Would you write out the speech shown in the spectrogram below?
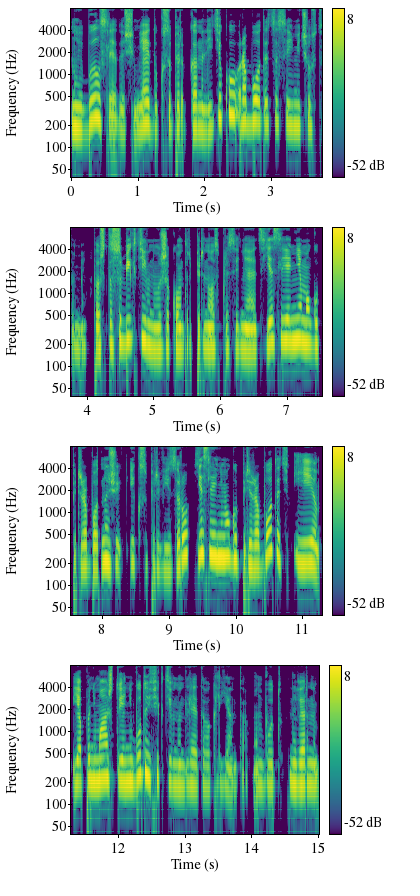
Ну и был следующим. Я иду к супераналитику работать со своими чувствами, потому что субъективно уже контрперенос присоединяется. Если я не могу переработать, ну еще и к супервизору, если я не могу переработать, и я понимаю, что я не буду эффективна для этого клиента, он будет, наверное,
